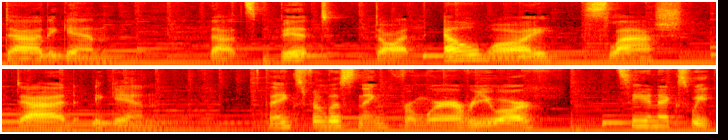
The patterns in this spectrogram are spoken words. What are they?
dad again. That's bit.ly slash dad again. Thanks for listening from wherever you are. See you next week.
